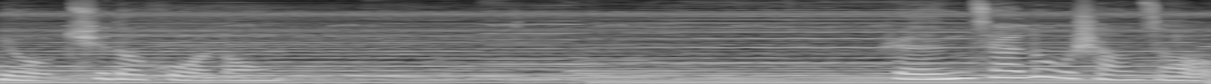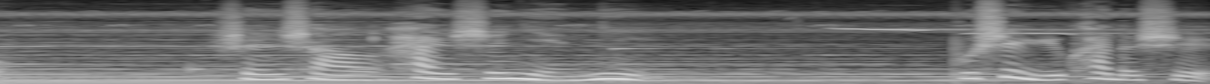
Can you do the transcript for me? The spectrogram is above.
扭曲的火龙。人在路上走，身上汗湿黏腻，不是愉快的事。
